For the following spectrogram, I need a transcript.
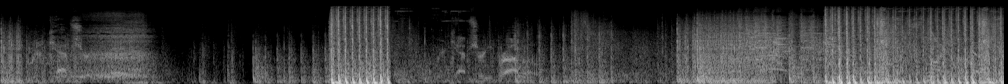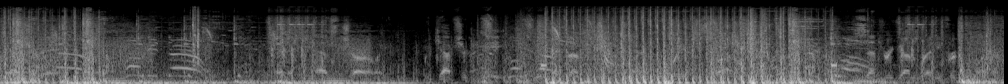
We're capturing We're capturing Bravo. Has Charlie. We captured C. Sentry gun ready for deployment.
